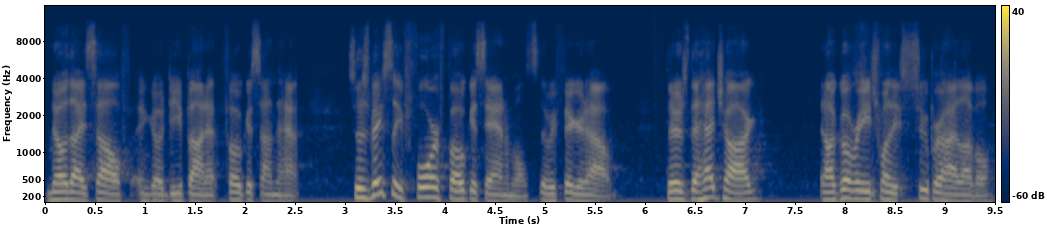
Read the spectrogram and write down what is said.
know thyself and go deep on it, focus on that. So there's basically four focus animals that we figured out. There's the hedgehog, and I'll go over each one of these super high level.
